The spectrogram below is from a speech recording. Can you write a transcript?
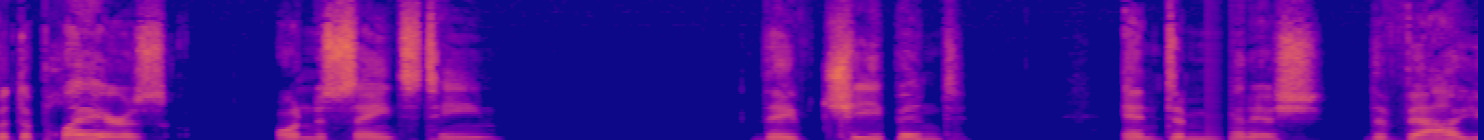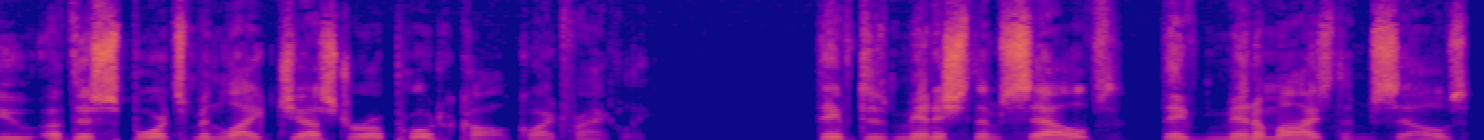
But the players on the Saints team, they've cheapened and diminished the value of this sportsmanlike gesture or protocol, quite frankly. They've diminished themselves, they've minimized themselves,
